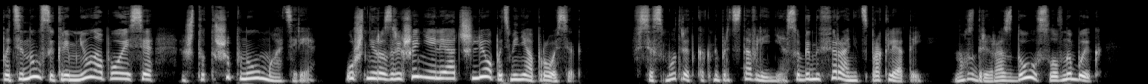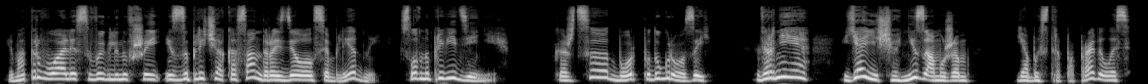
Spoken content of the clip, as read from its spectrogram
потянулся к ремню на поясе, что-то шепнул матери. Уж не разрешение ли отшлепать меня просит? Все смотрят, как на представление, особенно феранец проклятый. Ноздри раздул, словно бык. И мэтр Валис, выглянувший из-за плеча Кассандра, сделался бледный, словно привидение. Кажется, отбор под угрозой. Вернее, я еще не замужем. Я быстро поправилась.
